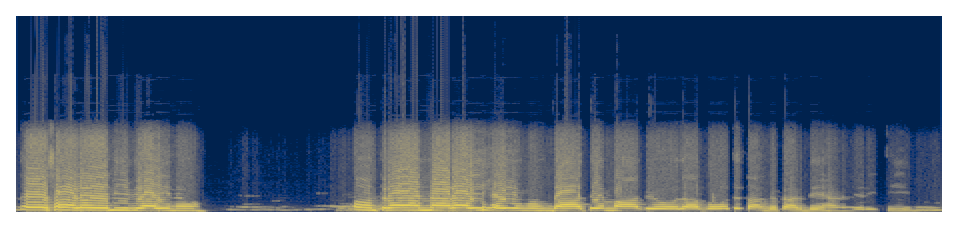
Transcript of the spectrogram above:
ਦੋ ਸਾਲ ਹੋਏ ਨਹੀਂ ਵਿਆਹੀ ਨੂੰ ਔਂਤਰਾ ਨਾਰਾਈ ਹੈ ਇਹ ਮੁੰਡਾ ਤੇ ਮਾਂ ਪਿਓ ਦਾ ਬਹੁਤ ਤੰਗ ਕਰਦੇ ਹਨ ਮੇਰੀ ਧੀ ਨੂੰ।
